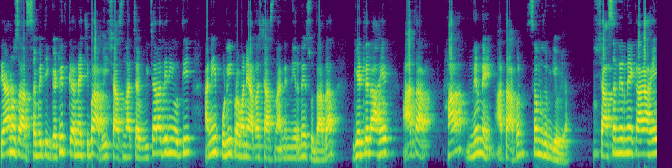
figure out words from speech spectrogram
त्यानुसार समिती गठीत करण्याची बाब ही शासनाच्या विचाराधीनी होती आणि पुढील प्रमाणे आता शासनाने निर्णय सुद्धा आता घेतलेला आहे. आता हा निर्णय आता आपण समजून घेऊया. शासन निर्णय काय आहे?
